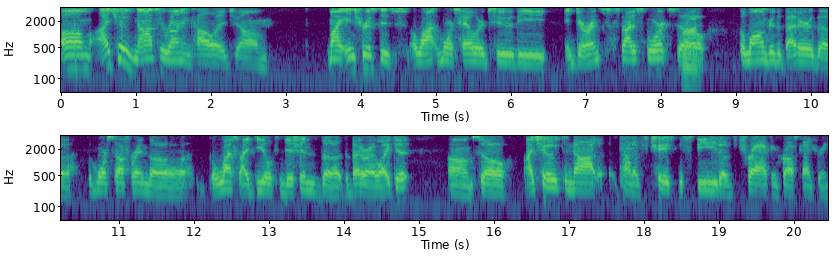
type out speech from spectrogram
Um, I chose not to run in college. Um, my interest is a lot more tailored to the endurance side of sports. So right. the longer, the better. The the more suffering, the the less ideal conditions, the the better I like it. Um, so I chose to not kind of chase the speed of track and cross country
